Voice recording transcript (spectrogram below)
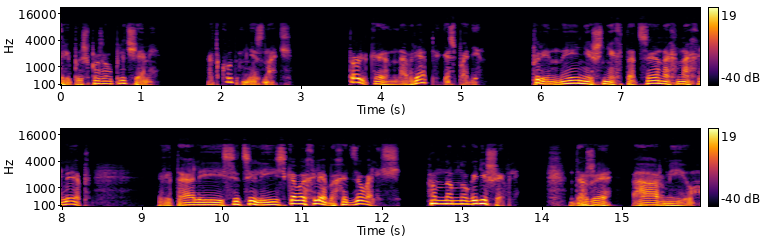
Крепыш пожал плечами. «Откуда мне знать?» «Только навряд ли, господин. При нынешних-то ценах на хлеб в Италии сицилийского хлеба хоть завались. Он намного дешевле. Даже армию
